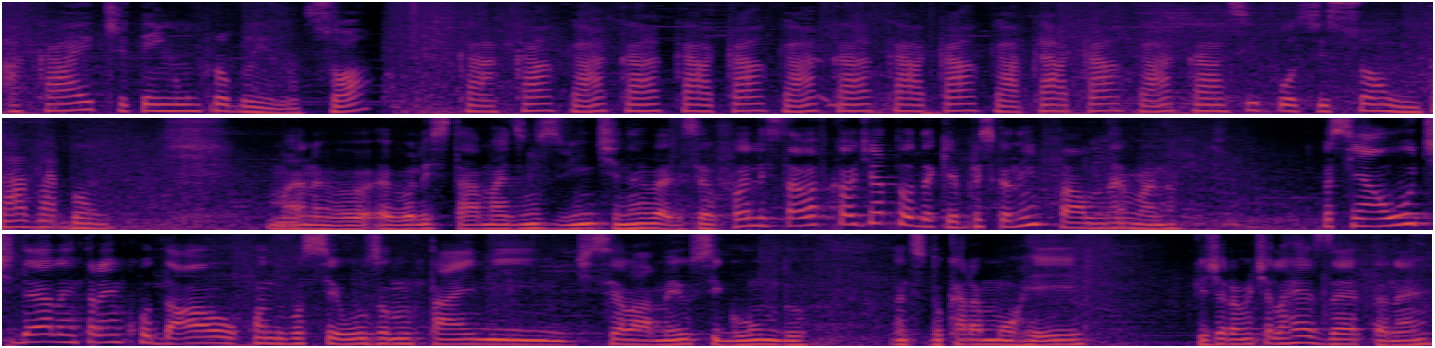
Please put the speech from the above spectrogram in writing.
A Kite tem um problema só. KKKKKKKKKKKKKKKK Se fosse só um, tava bom. Mano, eu vou listar mais uns 20, né, velho? Se eu for listar, eu vou ficar o dia todo aqui. É por isso que eu nem falo, né, mano? Tipo assim, a ult dela entrar em cooldown quando você usa num time de, sei lá, meio segundo antes do cara morrer. Porque geralmente ela reseta, né?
